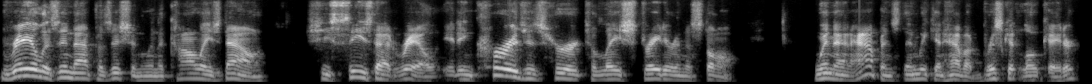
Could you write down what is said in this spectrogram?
rail is in that position when the cow lays down, she sees that rail, it encourages her to lay straighter in the stall. When that happens, then we can have a brisket locator.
